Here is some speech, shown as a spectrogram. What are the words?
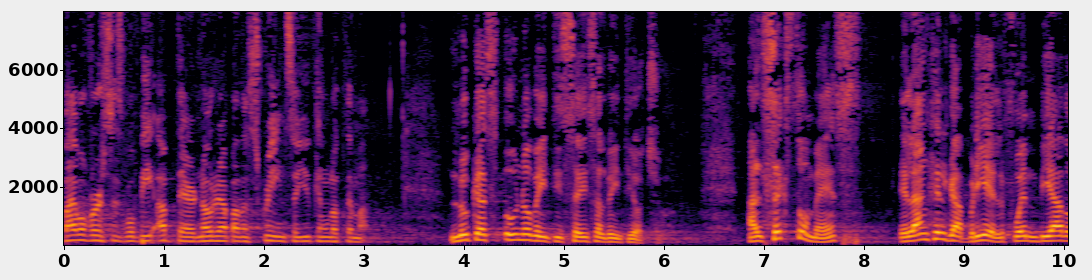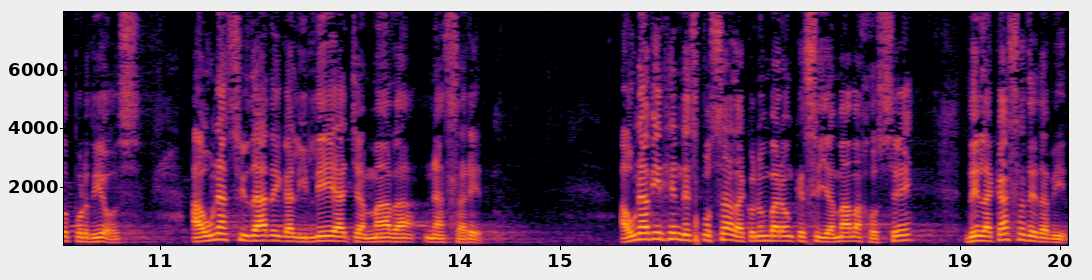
Bible verses will be up there, noted up on the screen so you can look them up. Lucas 1, 26 al 28. Al sexto mes, el ángel Gabriel fue enviado por Dios a una ciudad de Galilea llamada Nazaret, a una virgen desposada con un varón que se llamaba José de la casa de David.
